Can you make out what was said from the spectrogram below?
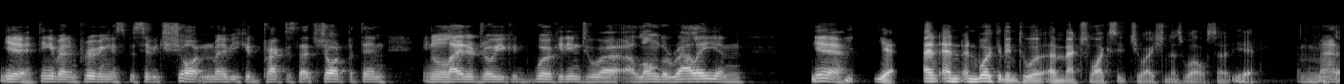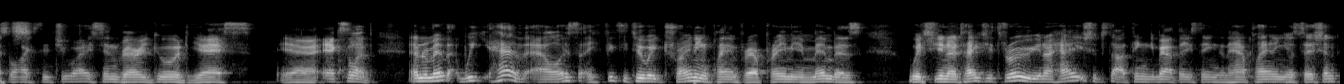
yeah, think about improving a specific shot, and maybe you could practice that shot, but then in a later drill you could work it into a, a longer rally, and yeah, yeah, and and and work it into a, a match like situation as well. So yeah. Match like situation. Very good. Yes. Yeah, excellent. And remember, we have, Alois, a 52 week training plan for our premium members, which, you know, takes you through, you know, how you should start thinking about these things and how planning your session.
